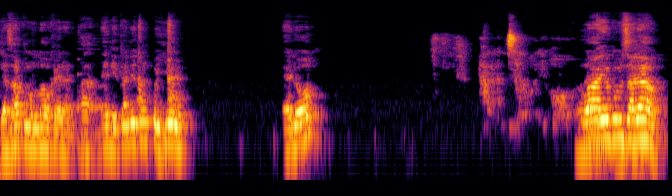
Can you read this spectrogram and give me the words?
jazakumullahu khairan. Ah, ẹnìkan ní tó wa salaam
